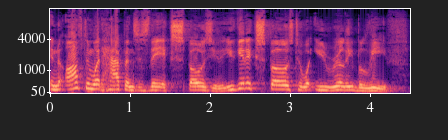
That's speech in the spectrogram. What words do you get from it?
and often what happens is they expose you. You get exposed to what you really believe.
